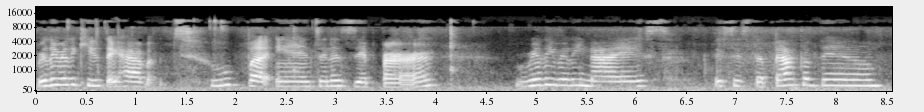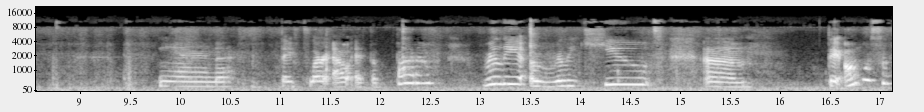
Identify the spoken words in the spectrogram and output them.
Really, really cute. They have two buttons and a zipper really really nice. This is the back of them. And they flirt out at the bottom. Really really cute um, they almost look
